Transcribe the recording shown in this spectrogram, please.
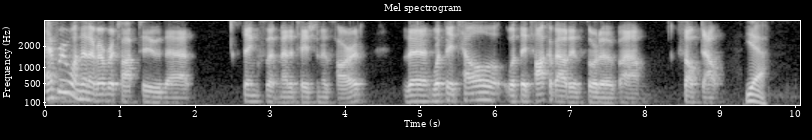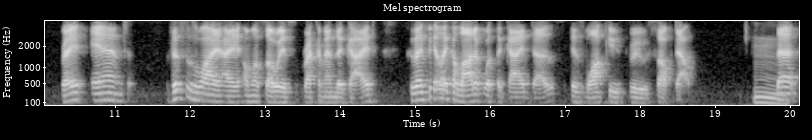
everyone that I've ever talked to that thinks that meditation is hard, that what they tell, what they talk about is sort of um, self doubt, Yeah. right? And this is why I almost always recommend a guide because I feel like a lot of what the guide does is walk you through self doubt. Mm. That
